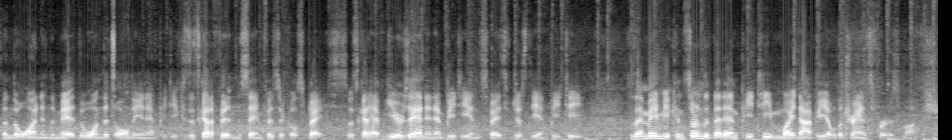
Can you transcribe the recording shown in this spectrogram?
than the one in the the one that's only an MPT because it's got to fit in the same physical space. So it's got to have gears and an MPT in the space of just the MPT. So that made me concerned that that MPT might not be able to transfer as much.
